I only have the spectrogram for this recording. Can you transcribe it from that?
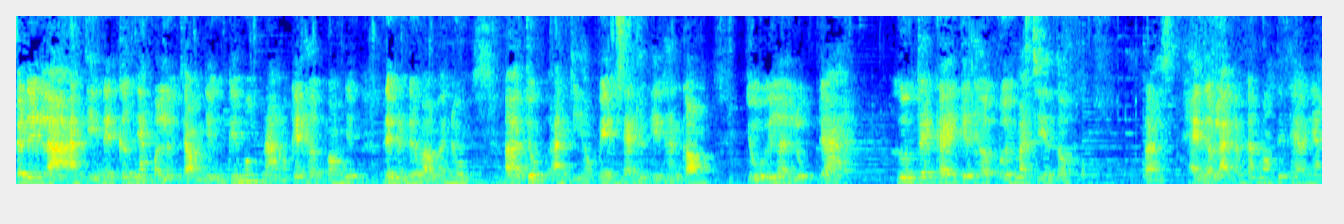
Cho nên là anh chị nên cân nhắc và lựa chọn những cái mức nào mà kết hợp ngon nhất để mình đưa vào menu. À, chúc anh chị học viên sẽ thực hiện thành công. Chuỗi là lục trà hương trái cây kết hợp với macchiato. Và hẹn gặp lại trong các món tiếp theo nha.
